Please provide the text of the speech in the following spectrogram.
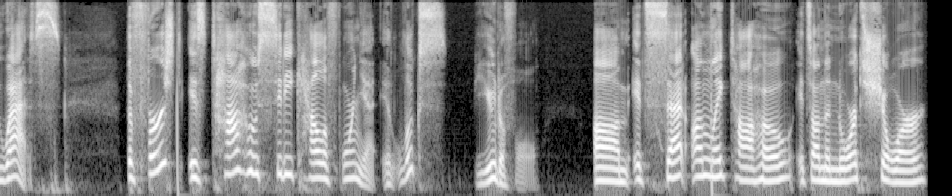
U.S. The first is Tahoe City, California. It looks beautiful. Um, it's set on Lake Tahoe. It's on the North Shore,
